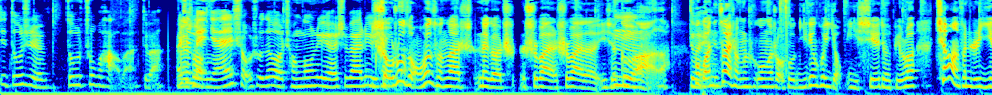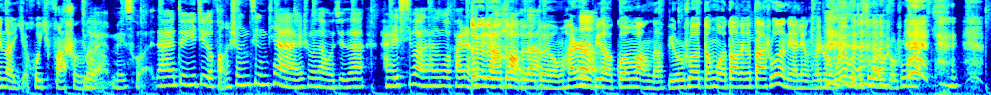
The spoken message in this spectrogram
这都是都说不好吧，对吧？而且每年手术都有成功率、失败率。手术总会存在那个失失败、失败的一些个案的。不管你再成功的手术，一定会有一些，就比如说千万分之一呢，也会发生的。对，没错。但是对于这个仿生镜片来说呢，我觉得还是希望它能够发展的非常好的。对对对对对，我们还是比较观望的。比如说，等我到那个大叔的年龄，没准我也会去做这个手术呢。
